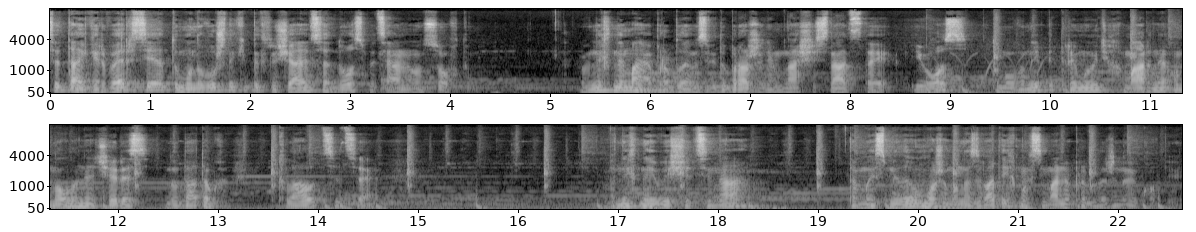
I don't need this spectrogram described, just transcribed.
Це Tiger версія, тому навушники підключаються до спеціального софту. В них немає проблем з відображенням на 16 iOS, тому вони підтримують хмарне оновлення через додаток Cloud CC. В них найвища ціна, та ми сміливо можемо назвати їх максимально приближеною копією.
